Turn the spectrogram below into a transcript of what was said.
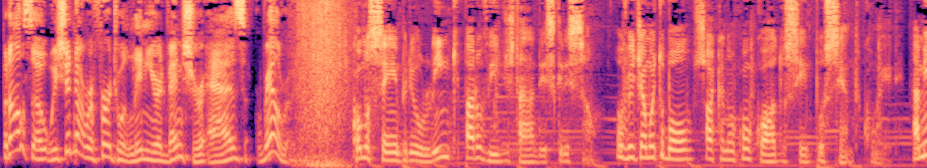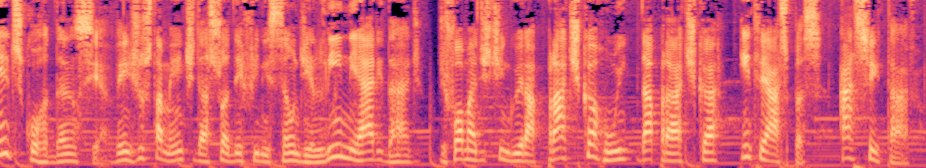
But also, we should not refer to a linear adventure as railroading. Como sempre, o link para o vídeo está na descrição. O vídeo é muito bom, só que eu não concordo 100% com ele. A minha discordância vem justamente da sua definição de linearidade, de forma a distinguir a prática ruim da prática, entre aspas, aceitável.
